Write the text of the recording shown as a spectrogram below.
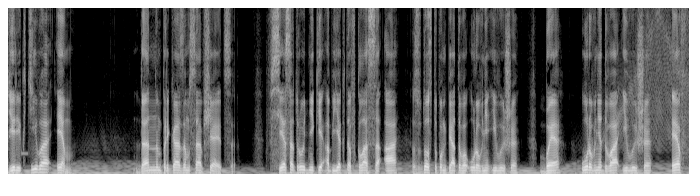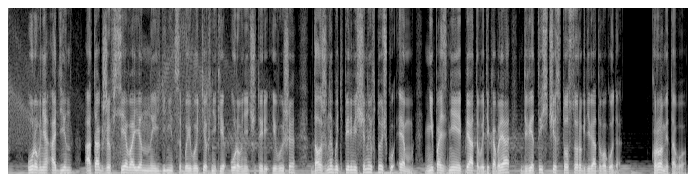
Директива М. Данным приказом сообщается, все сотрудники объектов класса А с доступом пятого уровня и выше, Б уровня 2 и выше, F уровня 1 а также все военные единицы боевой техники уровня 4 и выше должны быть перемещены в точку М не позднее 5 декабря 2149 года. Кроме того,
